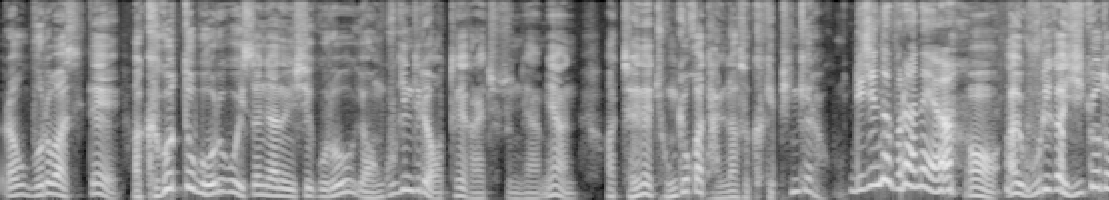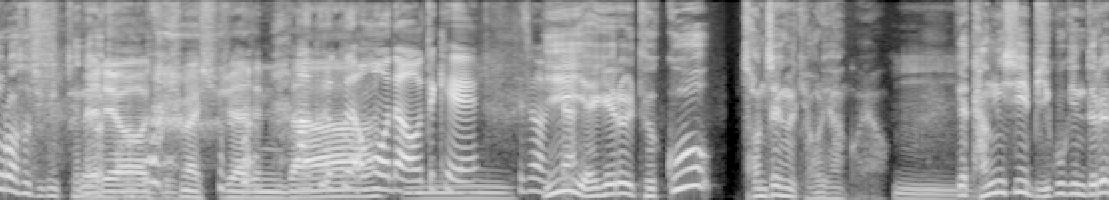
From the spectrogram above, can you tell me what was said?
라고 물어봤을 때 아, 그것도 모르고 있었냐는 식으로 영국인들이 어떻게 가르쳐 줬냐면 아, 쟤네 종교가 달라서 그게 핑계라고. 리즈너블하네요. 어, 아니 우리가 이교도라서 지금 쟤네가 내려 조심하셔야 됩니다. 아 그렇구나. 어머 나 어떻게 음, 죄송합니다. 이 얘기를 듣고 전쟁을 결의한 거예요. 음. 이게 당시 미국인들은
